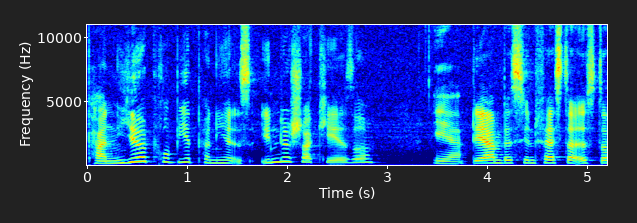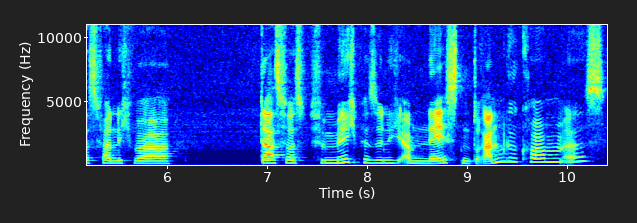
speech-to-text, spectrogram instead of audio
Panier probiert. Panier ist indischer Käse, yeah. der ein bisschen fester ist. Das fand ich war das, was für mich persönlich am nächsten dran gekommen ist.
